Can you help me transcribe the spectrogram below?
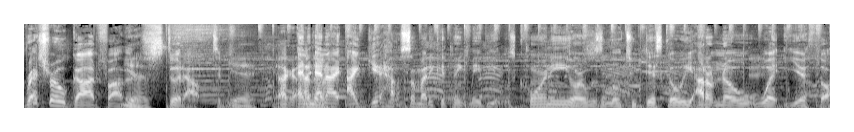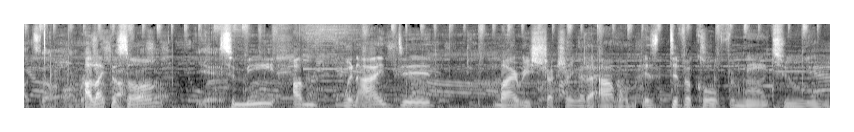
Retro Godfather Yes. stood out to me. Yeah. I, I And, know. and I, I get how somebody could think maybe it was corny or it was a little too disco-y. I don't know what your thoughts are on Retro I like the song. Yeah. To me, um, when I did my restructuring of the album, it's difficult for me to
